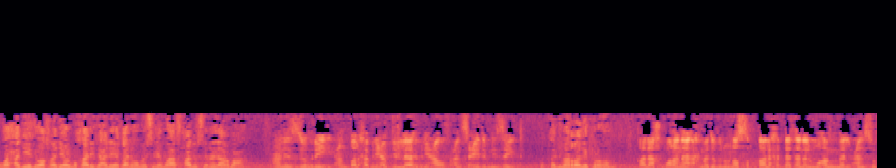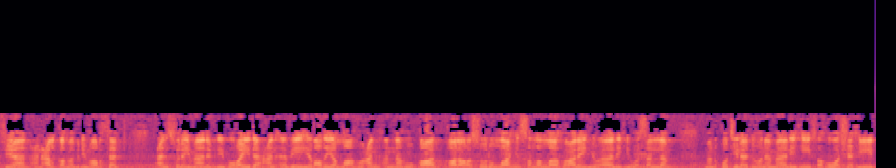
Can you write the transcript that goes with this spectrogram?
وحديثه أخرجه البخاري تعليقا ومسلم وأصحاب السنة الأربعة. عن الزهري عن طلحة بن عبد الله بن عوف عن سعيد بن زيد. وقد مر ذكرهم. قال أخبرنا أحمد بن نصر قال حدثنا المؤمل عن سفيان عن علقمة بن مرثد عن سليمان بن بريدة عن أبيه رضي الله عنه أنه قال قال رسول الله صلى الله عليه وآله وسلم من قتل دون ماله فهو شهيد.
